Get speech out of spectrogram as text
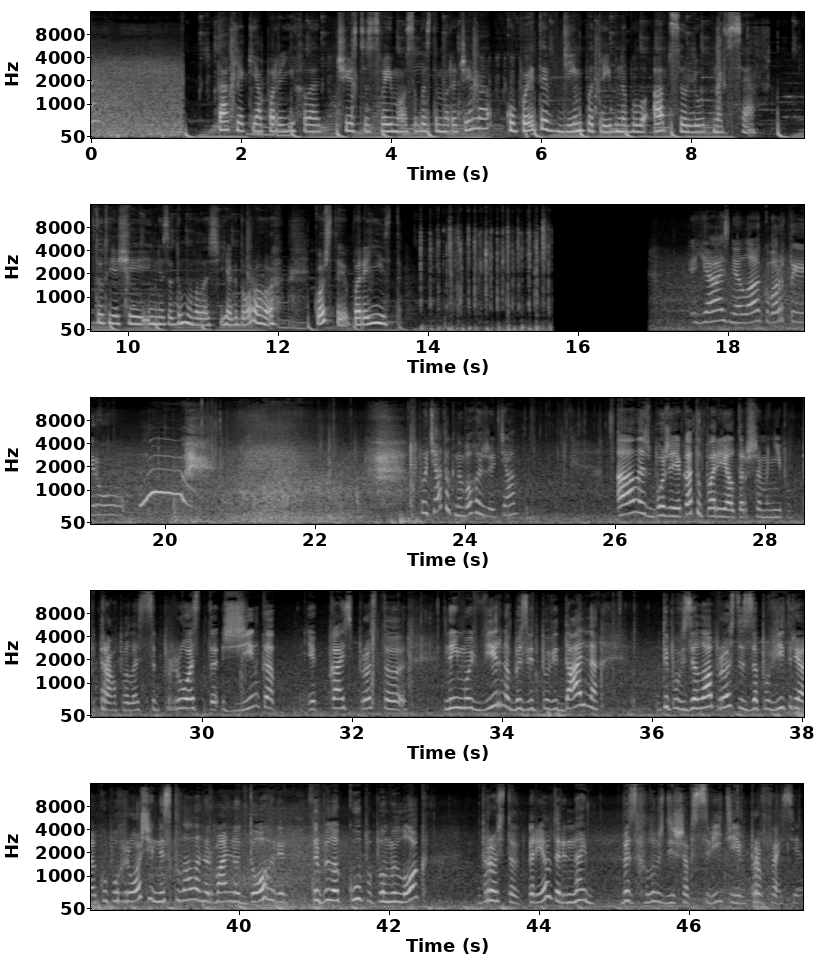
Так як я переїхала чисто зі своїми особистими речима, купити в дім потрібно було абсолютно все. Тут я ще і не задумувалась, як дорого коштує переїзд. Я зняла квартиру. У! Початок нового життя. Але ж боже, яка тупа ріелторша мені потрапилась. Це просто жінка, якась просто неймовірно безвідповідальна. Типу, взяла просто з-за повітря купу грошей, не склала нормально договір, зробила купу помилок. Просто ріелтор найбезглуздіша в світі професія.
